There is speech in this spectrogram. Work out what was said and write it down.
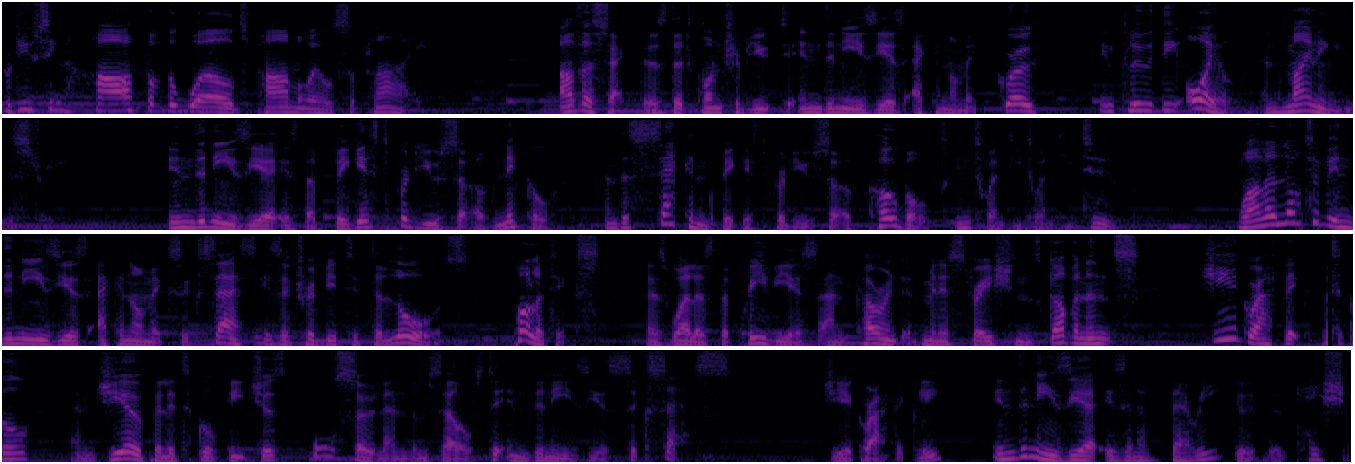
producing half of the world's palm oil supply. Other sectors that contribute to Indonesia's economic growth include the oil and mining industry. Indonesia is the biggest producer of nickel and the second biggest producer of cobalt in 2022. While a lot of Indonesia's economic success is attributed to laws, politics, as well as the previous and current administration's governance, geographic, political, and geopolitical features also lend themselves to Indonesia's success. Geographically, Indonesia is in a very good location.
